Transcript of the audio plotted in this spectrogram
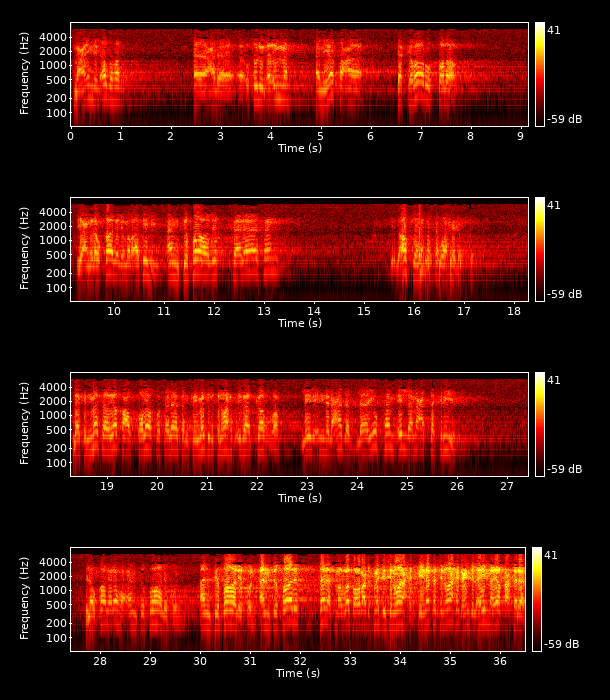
مع أن الأظهر على أصول الأئمة أن يقع تكرار الطلاق. يعني لو قال لامرأته أنت طالق ثلاثا الأصل أنها تحسب واحدة. لكن متى يقع الطلاق ثلاثا في مجلس واحد إذا تكرر؟ ليه؟ لأن العدد لا يفهم إلا مع التكرير. لو قال لها أنت طالق أنت طالق أنت طالق ثلاث مرات ورا بعض في مجلس واحد في نفس واحد عند الأئمة يقع ثلاث.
